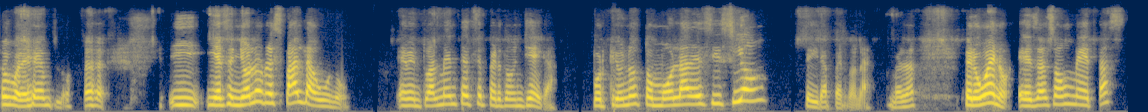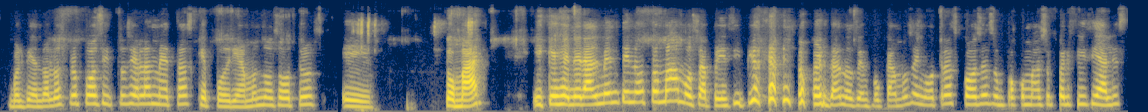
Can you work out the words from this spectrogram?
por ejemplo. y, y el Señor lo respalda a uno. Eventualmente ese perdón llega, porque uno tomó la decisión de ir a perdonar, ¿verdad? Pero bueno, esas son metas, volviendo a los propósitos y a las metas que podríamos nosotros eh, tomar y que generalmente no tomamos a principio de año, ¿verdad? Nos enfocamos en otras cosas un poco más superficiales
